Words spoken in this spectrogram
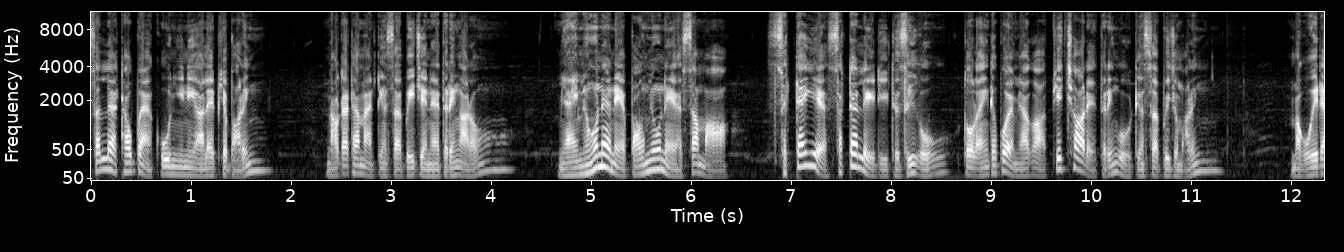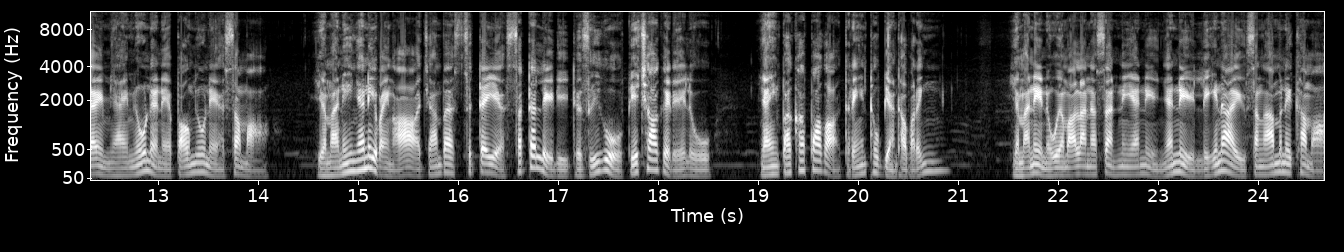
ဆက်လက်ထောက်ပံ့ကူညီနေရလဲဖြစ်ပါတယ်။နောက်တစ်ထပ်မှတင်ဆက်ပေးခြင်းတဲ့သတင်းကတော့မြိုင်မျိုးနယ်နဲ့ပေါင်းမျိုးနယ်အဆက်မှာစစ်တပ်ရဲ့စစ်တပ်လေဒီတစည်းကိုတော်လိုင်းတပ်ဖွဲ့များကပြစ်ချတဲ့သတင်းကိုတင်ဆက်ပေးကြပါမယ်။မကွေးတိုင်းမြိုင်မျိုးနယ်နဲ့ပေါင်းမျိုးနယ်အဆက်မှာ ယမန်နေ့ညနေပိုင်းကအကြမ်းဖက်စစ်တပ်ရဲ့စစ်တပ်လေဒီတစည်းကိုပြစ်ချခဲ့တယ်လို့မြိုင်ဘကဖကသတင်းထုတ်ပြန်ထားပါတယ်။ယမန်နေ့နိုဝင်ဘာလ22ရက်နေ့ညနေ4:15မိနစ်ခန့်မှာ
